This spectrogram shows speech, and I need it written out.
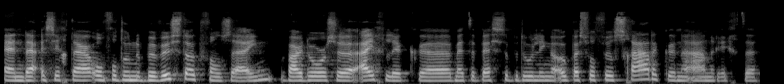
En daar, zich daar onvoldoende bewust ook van zijn, waardoor ze eigenlijk uh, met de beste bedoelingen ook best wel veel schade kunnen aanrichten.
